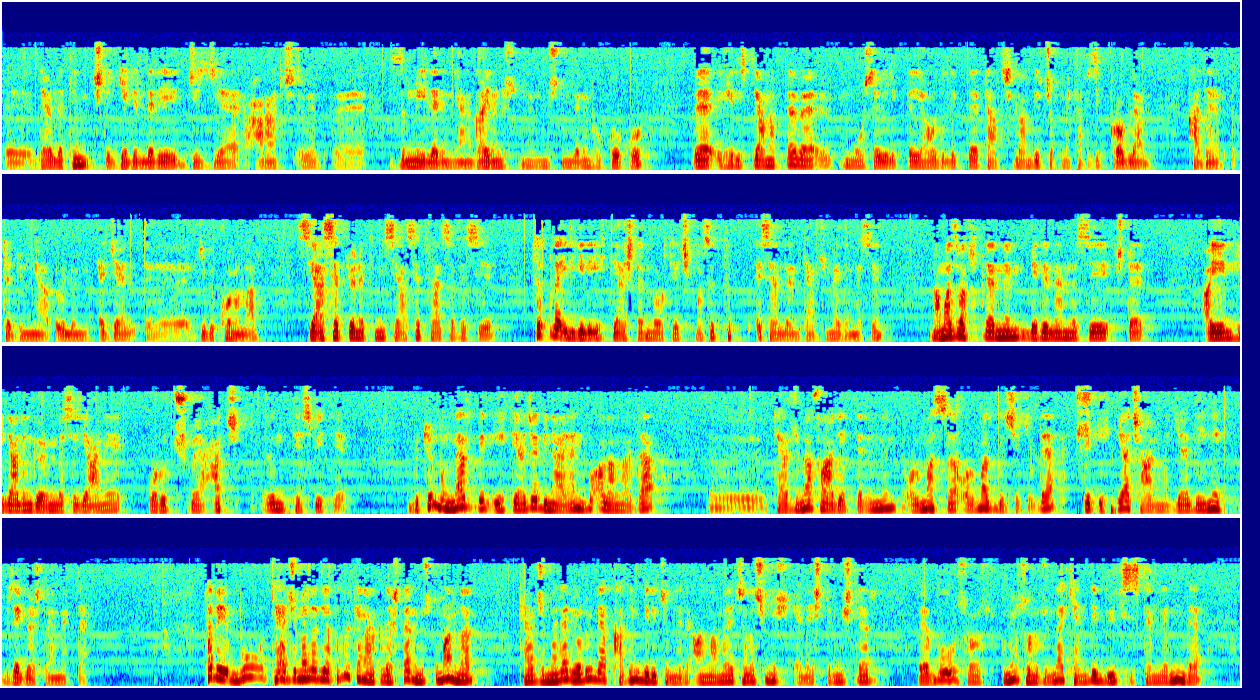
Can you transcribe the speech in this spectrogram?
e, devletin işte gelirleri, cizye, haraç ve e, zımmilerin yani gayrimüslimlerin hukuku ve Hristiyanlıkta ve Musevilikte, Yahudilikte tartışılan birçok metafizik problem, kader, öte dünya, ölüm, ecel e, gibi konular, siyaset yönetimi, siyaset felsefesi, tıpla ilgili ihtiyaçların ortaya çıkması, tıp eserlerin tercüme edilmesi, namaz vakitlerinin belirlenmesi, işte ayın, hilalin görünmesi yani oruç ve haçın tespiti, bütün bunlar bir ihtiyaca binaen bu alanlarda tercüme faaliyetlerinin olmazsa olmaz bir şekilde bir ihtiyaç haline geldiğini bize göstermekte. Tabi bu tercümeler yapılırken arkadaşlar Müslümanlar tercümeler yoluyla kadim birikimleri anlamaya çalışmış, eleştirmişler ve bu bunun sonucunda kendi büyük sistemlerini de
